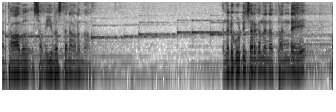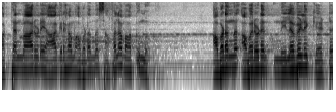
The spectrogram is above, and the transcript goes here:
കർത്താവ് സമീപസ്ഥനാണെന്നാണ്. എന്നിട്ട് കൂട്ടിച്ചേർക്കുന്ന തന്നെ തന്റെ ഭക്തന്മാരുടെ ആഗ്രഹം അവിടുന്ന് സഫലമാക്കുന്നു. അവിടുന്ന് അവരുടെ നിലവിളി കേട്ട്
